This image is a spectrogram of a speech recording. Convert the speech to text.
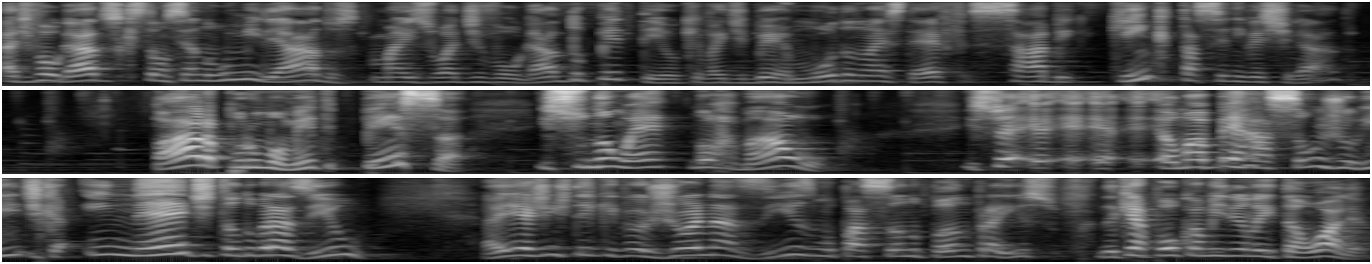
Advogados que estão sendo humilhados, mas o advogado do PT, o que vai de bermuda no STF, sabe quem que está sendo investigado? Para por um momento e pensa, isso não é normal. Isso é, é, é, é uma aberração jurídica inédita do Brasil. Aí a gente tem que ver o jornalismo passando pano para isso. Daqui a pouco a Miriam Leitão, olha,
